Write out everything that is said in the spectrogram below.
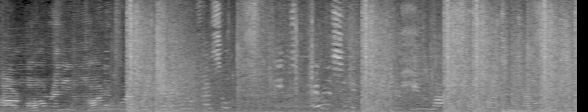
are already hard at work repairing your vessel. Its parasitic nature belies the flood's intelligence.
